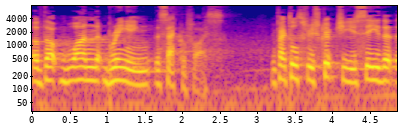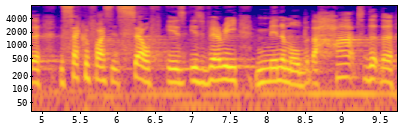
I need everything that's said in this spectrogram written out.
of that one bringing the sacrifice. In fact, all through Scripture, you see that the, the sacrifice itself is, is very minimal, but the heart that the,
